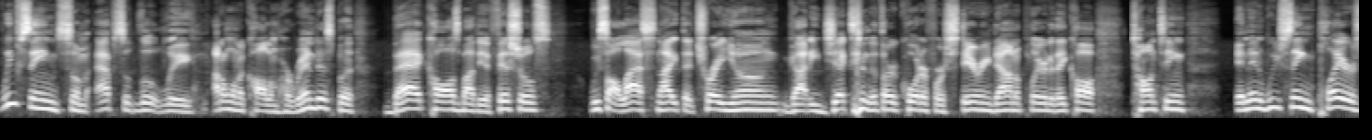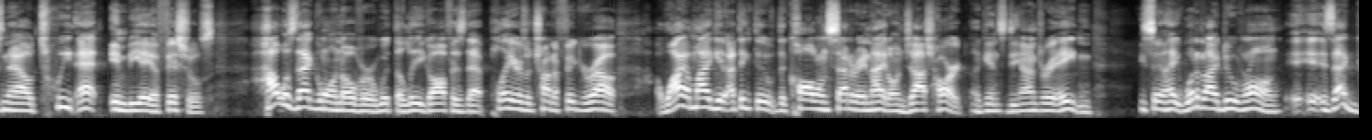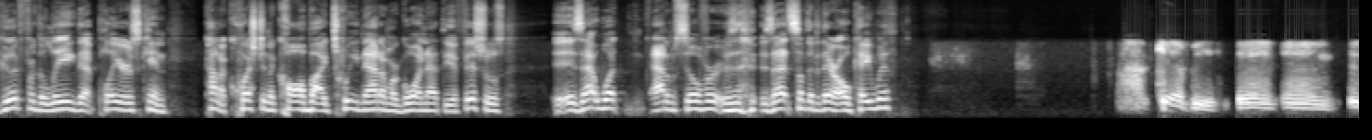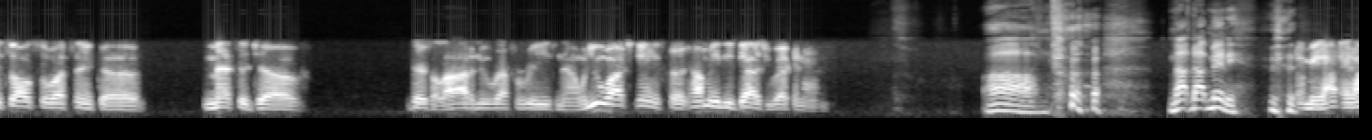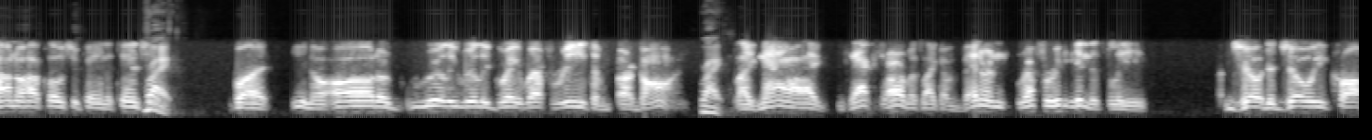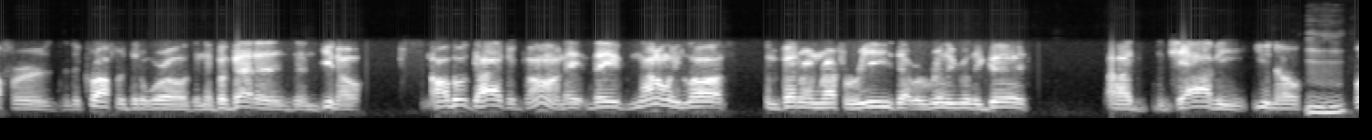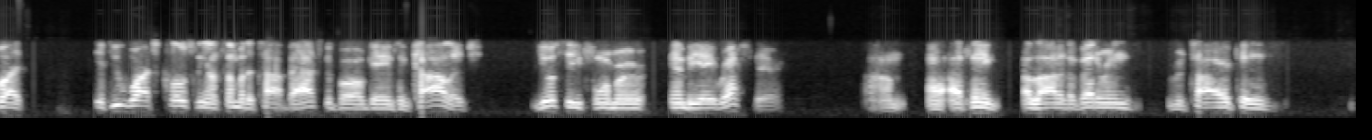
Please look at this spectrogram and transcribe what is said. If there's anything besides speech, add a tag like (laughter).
we've seen some absolutely, I don't want to call them horrendous, but bad calls by the officials. We saw last night that Trae Young got ejected (laughs) in the third quarter for staring down a player that they call taunting. And then we've seen players now tweet at NBA officials. How is that going over with the league office that players are trying to figure out why am I getting? I think the, the call on Saturday night on Josh Hart against DeAndre Ayton, he's saying, hey, what did I do wrong? Is that good for the league that players can – kind of question the call by tweeting at them or going at the officials. Is that what Adam Silver is? Is that something that they're okay with? (sighs) Can't be, and and it's also I think a message of there's a lot of new referees now. When you watch games, Kirk, how many of these guys you recognize? Ah, (laughs) uh, not not many. (laughs) I mean, I, and I don't know how close you're paying attention, right? But you know, all the really, really great referees have, are gone. Right. Like now, like Zach Zarba's like a veteran referee in this league. Joe, the Joey Crawfords, the Crawfords of the world, and the Bavettas, and you know, all those guys are gone. They they've not only lost some veteran referees that were really, really good, uh, Javi, you know, mm-hmm. but if you watch closely on some of the top basketball games in college you'll see former NBA refs there. Um, I, I think a lot of the veterans retire because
